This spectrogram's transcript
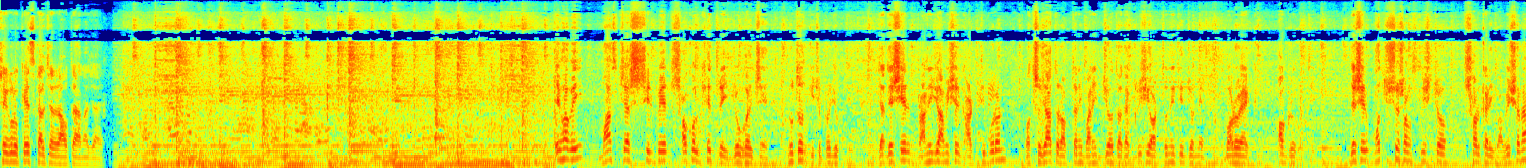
সেগুলো কেস কালচারের আওতায় আনা যায়। এভাবেই মাছ চাষ শিল্পের সকল ক্ষেত্রেই যোগ হয়েছে নতুন কিছু প্রযুক্তি, যা দেশের প্রাণীজ আমিষের ঘাটতি পূরণ, মৎস্যজাত রপ্তানি বাণিজ্য তথা কৃষি অর্থনীতির জন্য বড় এক অগ্রগতি। দেশের মৎস্য সংশ্লিষ্ট সরকারি গবেষণা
